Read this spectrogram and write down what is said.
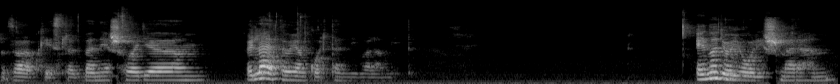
Az alapkészletben, és hogy, hogy lehet-e olyankor tenni valamit. Én nagyon jól ismerem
